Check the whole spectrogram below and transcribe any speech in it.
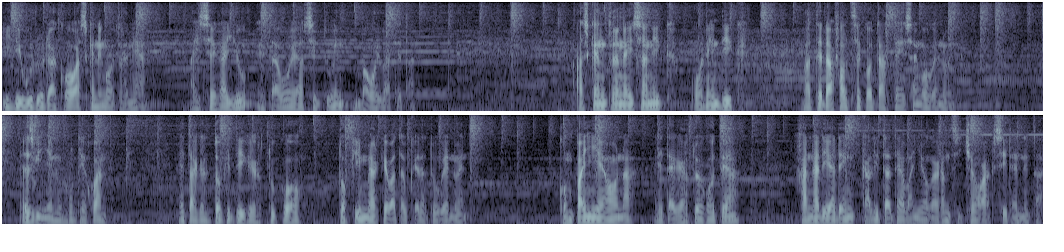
Hiribururako azkenengo trenean, haize gaiu eta oea zituen bagoi batetan. Azken trena izanik, oraindik batera faltzeko tarte izango genuen. Ez ginen urruti joan, eta geltokitik gertuko toki merke bat aukeratu genuen. Konpainia ona eta gertu egotea, janariaren kalitatea baino garrantzitsuak ziren eta.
